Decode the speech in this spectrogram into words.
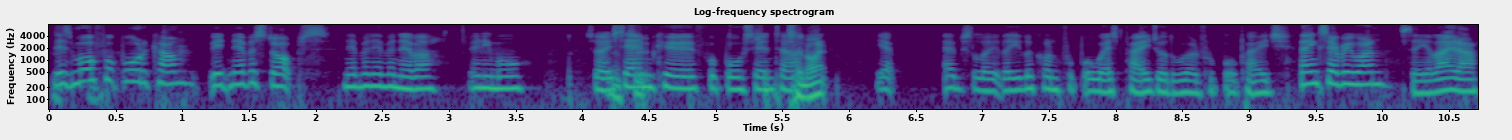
There's more football to come. It never stops. Never, never, never anymore. So That's Sam it. Kerr Football Centre Tonight. Yep, absolutely. Look on Football West page or the World Football page. Thanks, everyone. See you later.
